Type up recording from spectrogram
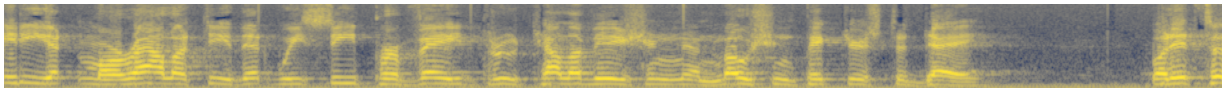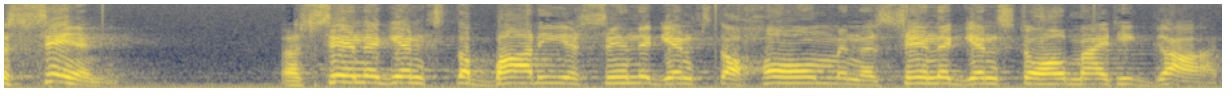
idiot morality that we see pervade through television and motion pictures today. But it's a sin. A sin against the body, a sin against the home, and a sin against Almighty God.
